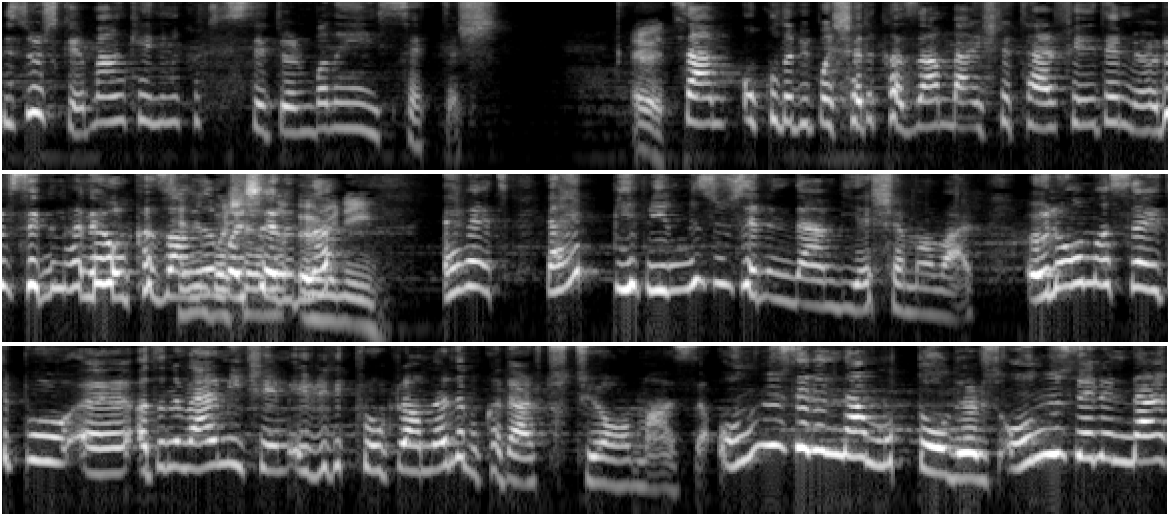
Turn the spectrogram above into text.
biz diyoruz ki ben kendimi kötü hissediyorum, bana iyi hissettir. Evet. Sen okulda bir başarı kazan, ben işte terfi edemiyorum. Senin hani o Senin kazandığın başarını başarınla. övüneyim. Evet. Ya hep birbirimiz üzerinden bir yaşama var. Öyle olmasaydı bu e, adını vermeyeceğim evlilik programları da bu kadar tutuyor olmazdı. Onun üzerinden mutlu oluyoruz. Onun üzerinden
